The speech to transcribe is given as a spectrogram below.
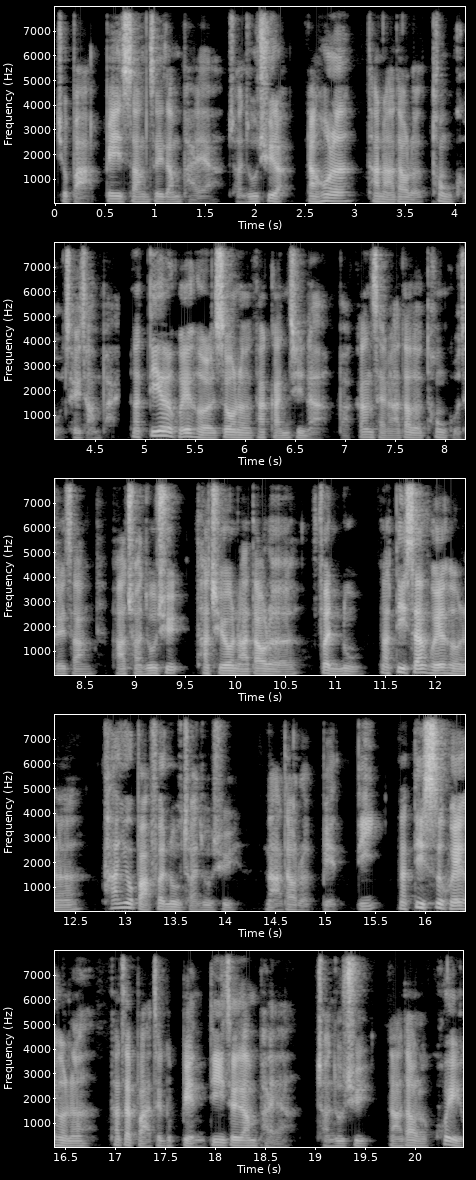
就把悲伤这张牌啊传出去了。然后呢，他拿到了痛苦这张牌。那第二回合的时候呢，他赶紧啊把刚才拿到的痛苦这张把它传出去，他却又拿到了愤怒。那第三回合呢，他又把愤怒传出去，拿到了贬低。那第四回合呢，他再把这个贬低这张牌啊传出去，拿到了匮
